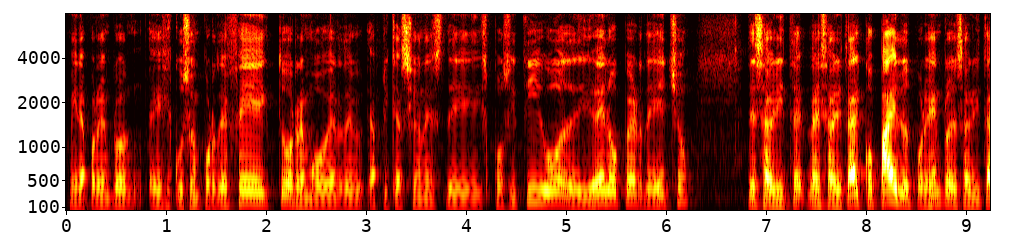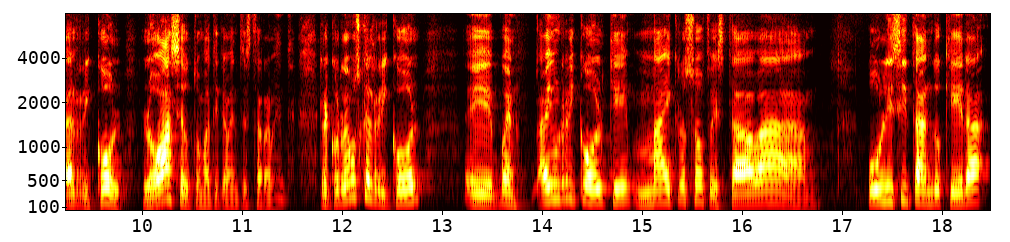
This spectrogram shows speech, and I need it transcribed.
Mira, por ejemplo, ejecución por defecto, remover de aplicaciones de dispositivo, de developer, de hecho, deshabilitar, deshabilitar el copilot, por ejemplo, deshabilitar el recall. Lo hace automáticamente esta herramienta. Recordemos que el recall, eh, bueno, hay un recall que Microsoft estaba publicitando que era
